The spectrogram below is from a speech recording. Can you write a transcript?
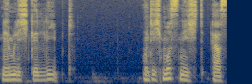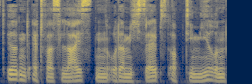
nämlich geliebt. Und ich muss nicht erst irgendetwas leisten oder mich selbst optimieren,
